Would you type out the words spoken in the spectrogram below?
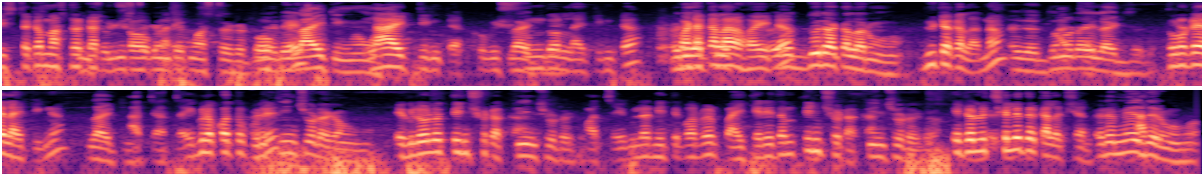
বিশ টাকা মাস্টার তিনশো কার্টুন টাকা ইনটেক মাস্টার কার্টুন এটা লাইটিং মামা। লাইটিংটা খুবই সুন্দর লাইটিংটা কয়টা কালার হয় এটা? এটা দুইটা কালার মামা। দুইটা কালার না? এই যে দুটোটাই লাইট জ্বলে। দুটোটাই লাইটিং না? লাইটিং আচ্ছা আচ্ছা। এগুলো কত করে? তিনশো টাকা মামা। এগুলো হলো তিনশো টাকা। তিনশো টাকা। আচ্ছা এগুলো নিতে পারবেন পাইকারি দাম তিনশো টাকা। তিনশো টাকা। এটা হলো ছেলেদের কালেকশন এটা মেয়েদের মামা।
